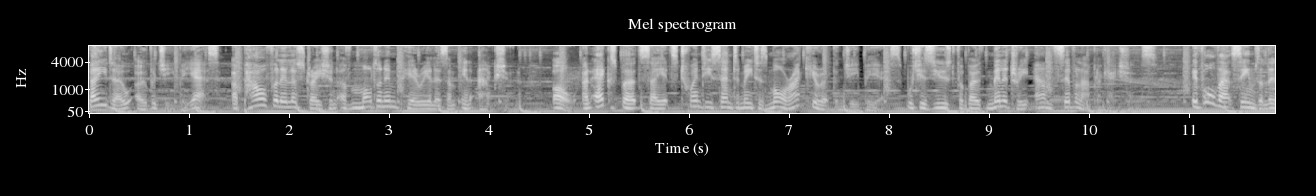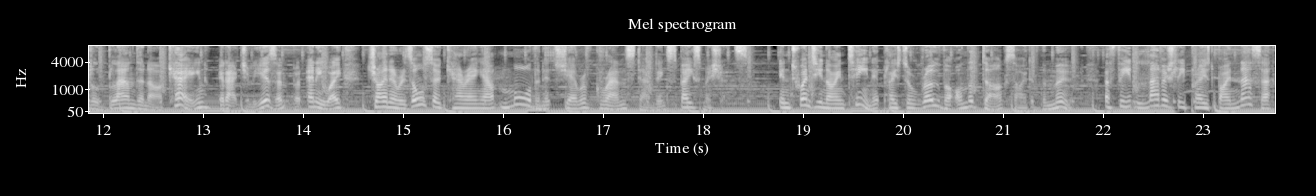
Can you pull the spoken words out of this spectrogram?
Beidou over GPS, a powerful illustration of modern imperialism in action. Oh, and experts say it's 20 centimeters more accurate than GPS, which is used for both military and civil applications. If all that seems a little bland and arcane, it actually isn't, but anyway, China is also carrying out more than its share of grandstanding space missions. In 2019, it placed a rover on the dark side of the moon, a feat lavishly praised by NASA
